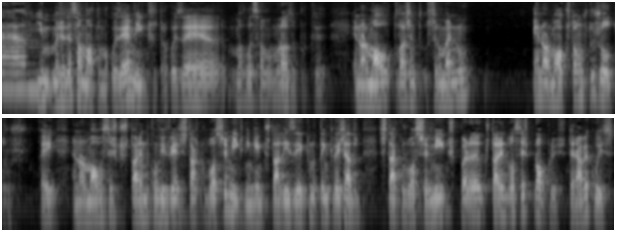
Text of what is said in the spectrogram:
Ahm, E- mas atenção, malta, uma coisa é amigos, outra coisa é uma relação amorosa, porque é normal, toda a gente, o ser humano é normal gostar uns dos outros, ok? É normal vocês gostarem de conviver e estar com os vossos amigos. Ninguém vos está a dizer que não tem que deixar de estar com os vossos amigos para gostarem de vocês próprios. Não tem nada a ver com isso.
